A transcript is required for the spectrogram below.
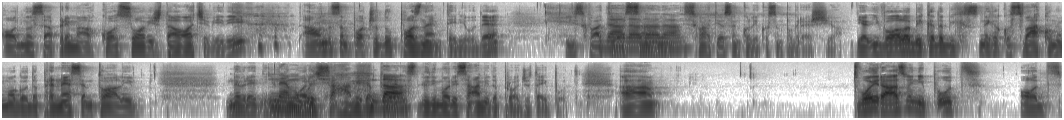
odnosa prema ko su ovi šta hoće vidi ih, a onda sam počeo da upoznajem te ljude i shvatio, Da, da, sam, da, da. shvatio sam koliko sam pogrešio. Ja, I volao bi kada bih nekako svakome mogao da prenesem to, ali ne vredi, ljudi Nemoguće. moraju sami da, pre, Da. ljudi moraju sami da prođu taj put. A, tvoj razvojni put od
